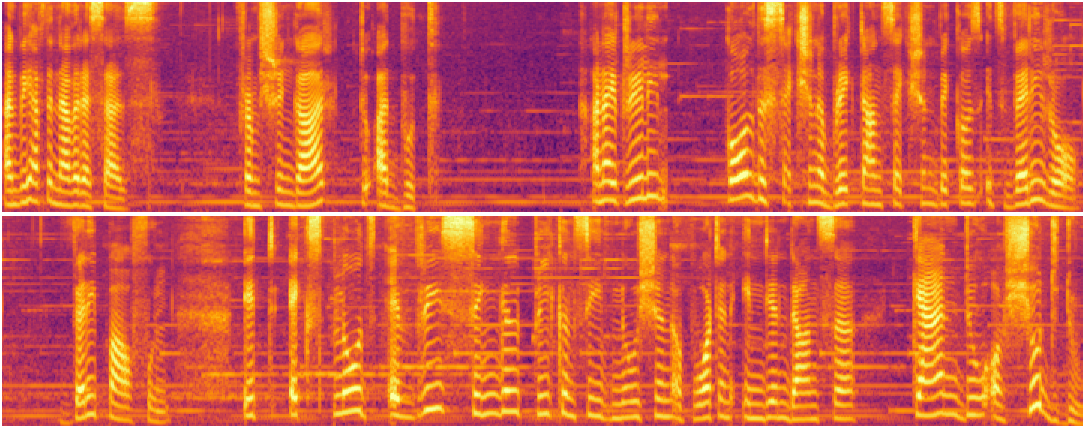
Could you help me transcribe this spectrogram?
And we have the Navarasas from Shringar to Adbhut. And I really call this section a breakdown section because it's very raw, very powerful. It explodes every single preconceived notion of what an Indian dancer can do or should do.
